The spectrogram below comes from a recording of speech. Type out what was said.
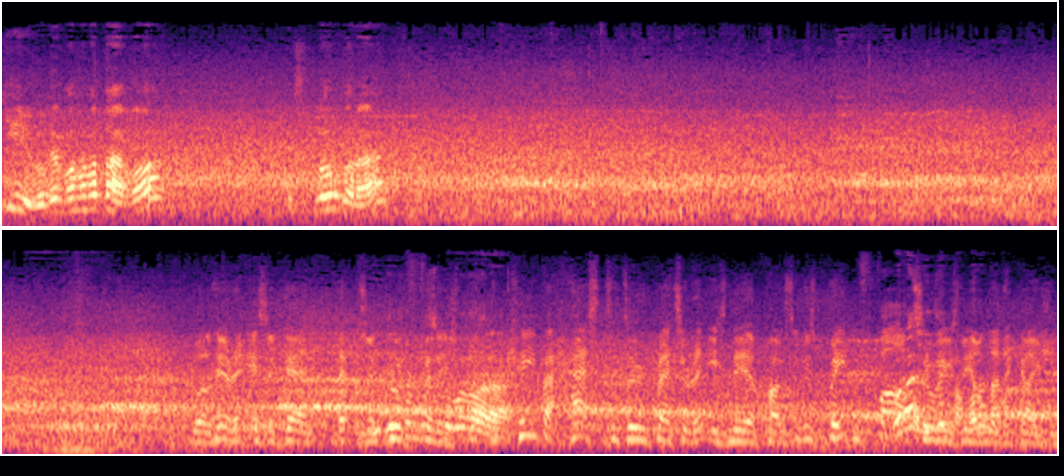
Gee, gue pengen kosong kota kok. এক্সপ্লোর করা Well, here it is again. It was a good finish, but the keeper has to do better at his near post. He was beaten far Well, too I think easily on that occasion.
